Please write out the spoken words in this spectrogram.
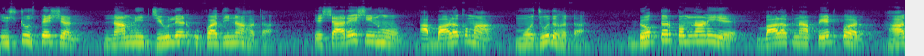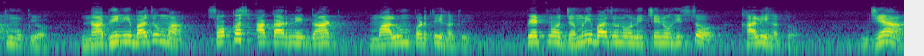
ઇન્સ્ટુસ્પેશન નામની જીવલેણ ઉપાધિના હતા. એ ચારેય ચિહ્નો આ બાળકમાં મોજૂદ હતા. ડૉક્ટર પમનાણીએ બાળકના પેટ પર હાથ મૂક્યો. નાભીની બાજુમાં ચોક્કસ આકારની ગાંઠ માલુમ પડતી હતી. પેટનો જમણી બાજુનો નીચેનો હિસ્સો ખાલી હતો. જ્યાં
